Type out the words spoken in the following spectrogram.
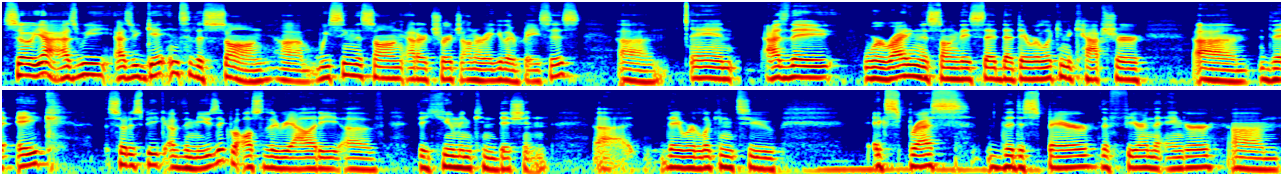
So yeah, as we as we get into the song, um, we sing the song at our church on a regular basis, um, and as they were writing this song, they said that they were looking to capture um, the ache, so to speak, of the music, but also the reality of the human condition. Uh, they were looking to express the despair, the fear, and the anger, um,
